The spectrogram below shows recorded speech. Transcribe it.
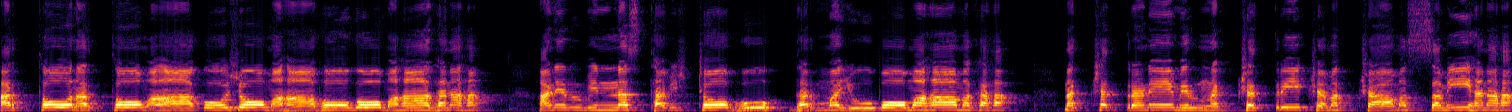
అర్థోనర్థో మహాకోశో మహాభోగో మహాధన అనిర్విన్నస్థవిష్ఠో భూ ధర్మయూపో మహామఖ నక్షత్రణేమిర్నక్షత్రీ క్షమక్షామः సమీహన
